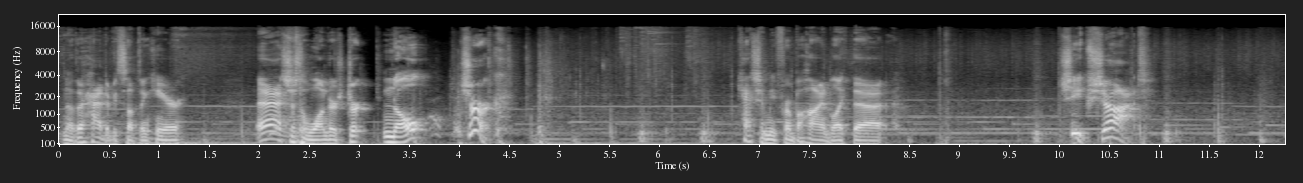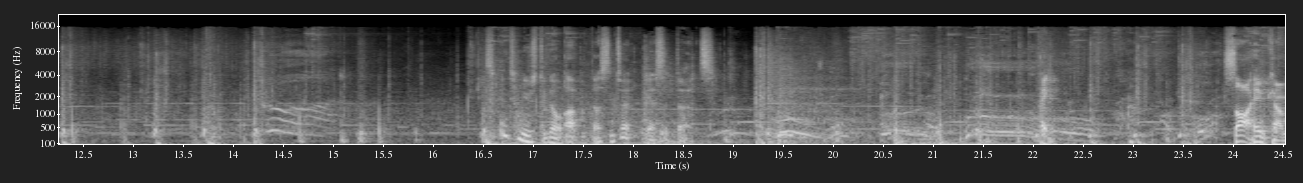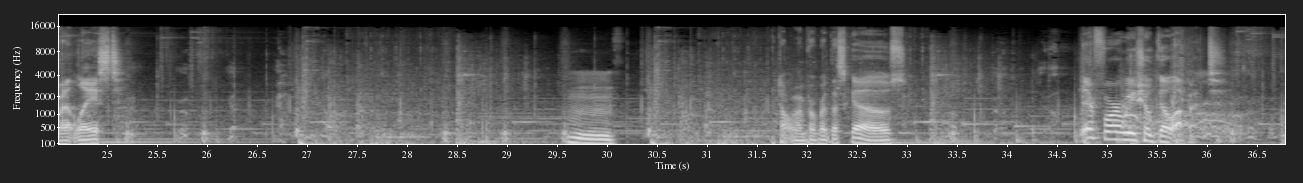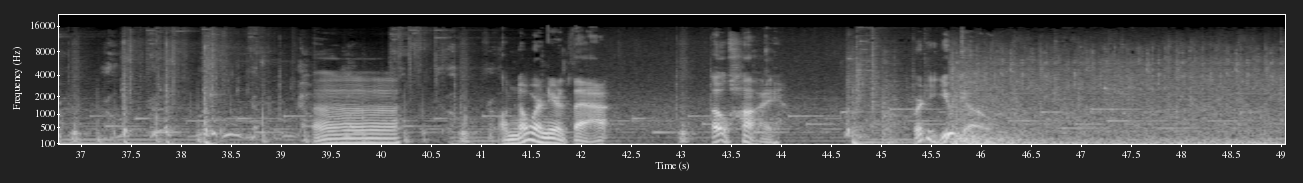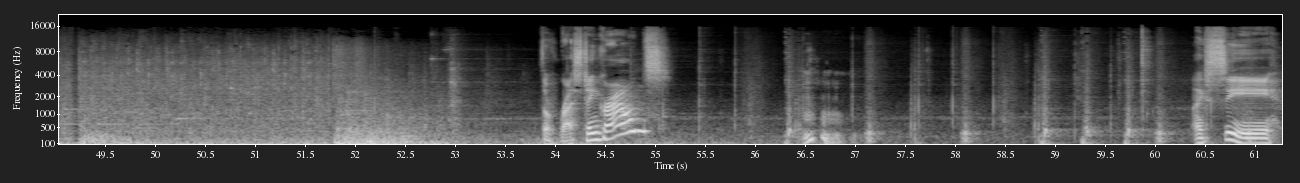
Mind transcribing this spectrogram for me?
No, there had to be something here. Ah, it's just a wonder. Jerk. No. Jerk! Catching me from behind like that. Cheap shot! This continues to go up, doesn't it? Yes, it does. Hey! Saw him coming at least. Hmm. I don't remember where this goes. Therefore, we shall go up it. Uh, I'm nowhere near that. Oh, hi. Where do you go? The resting grounds? I see.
